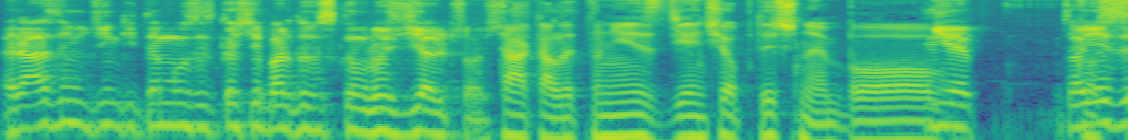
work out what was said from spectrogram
razem i dzięki temu uzyska się bardzo wysoką rozdzielczość. Tak, ale to nie jest zdjęcie optyczne, bo... Nie, to jest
